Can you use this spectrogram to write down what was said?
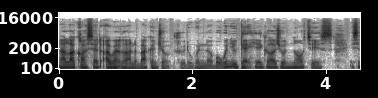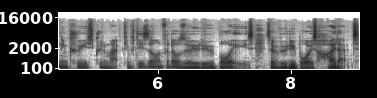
Now, like I said, I went around the back and jumped through the window, but when you get here, guys, you'll notice it's an increased criminal activity zone for those voodoo boys. It's a voodoo boys hideout.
